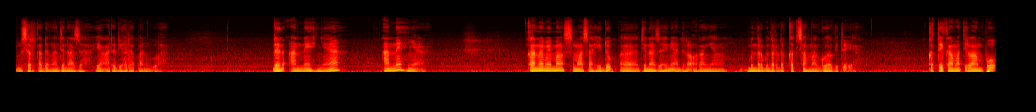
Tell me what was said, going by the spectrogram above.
beserta dengan jenazah yang ada di hadapan gue dan anehnya anehnya karena memang semasa hidup uh, jenazah ini adalah orang yang benar-benar deket sama gue gitu ya. Ketika mati lampu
